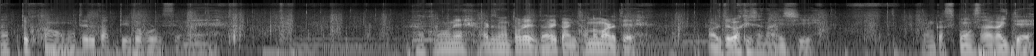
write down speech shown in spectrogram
納得感を持てるかっていうところですよね。このねアリゾナトレイル誰かに頼まれて歩いてるわけじゃないし。なんかスポンサーがいて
